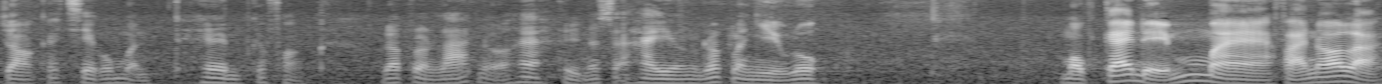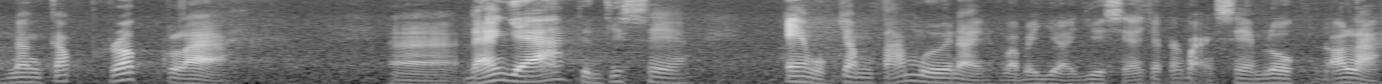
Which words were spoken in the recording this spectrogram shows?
cho cái xe của mình thêm cái phần lớp lát nữa ha thì nó sẽ hay hơn rất là nhiều luôn. Một cái điểm mà phải nói là nâng cấp rất là à, đáng giá trên chiếc xe E180 này và bây giờ chia sẻ cho các bạn xem luôn đó là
